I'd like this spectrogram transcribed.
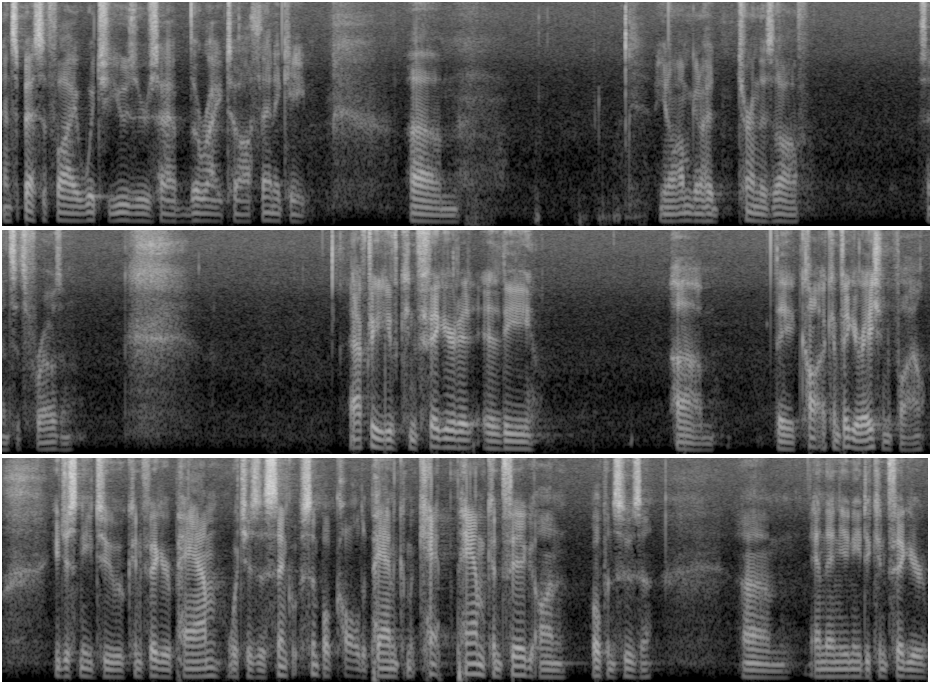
and specify which users have the right to authenticate. Um, you know, I'm going to turn this off since it's frozen. After you've configured it, uh, the um, the configuration file, you just need to configure PAM, which is a simple, simple call to PAM, PAM config on OpenSUSE. Um, and then you need to configure,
